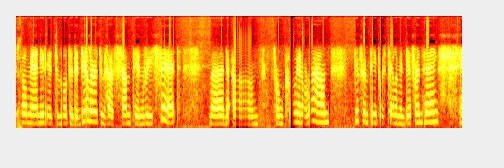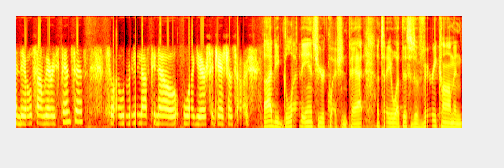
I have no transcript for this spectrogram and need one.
And they told me I needed to go to the dealer to have something reset. But um, from calling around, different people is telling me different things, and they all sound very expensive. So I would really love to know what your suggestions are. I'd be glad to answer your question, Pat. I'll tell you what, this is a very common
